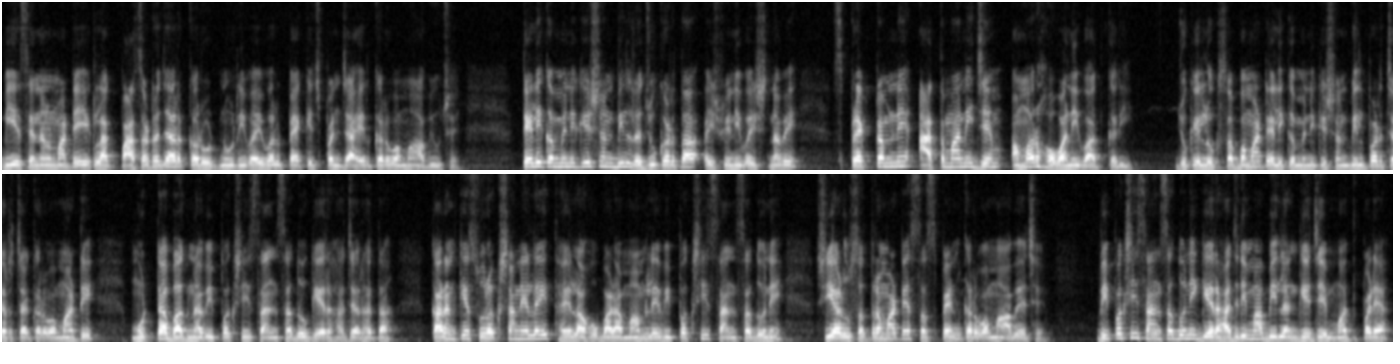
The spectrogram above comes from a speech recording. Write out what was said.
બીએસએનએલ માટે એક લાખ પાસઠ હજાર કરોડનું રિવાઇવલ પેકેજ પણ જાહેર કરવામાં આવ્યું છે. ટેલિકમ્યુનિકેશન બિલ રજૂ કરતા અશ્વિની વૈષ્ણવે સ્પ્રેક્ટમને આત્માની જેમ અમર હોવાની વાત કરી. જોકે લોકસભામાં ટેલિકમ્યુનિકેશન બિલ પર ચર્ચા કરવા માટે મોટાભાગના વિપક્ષી સાંસદો ગેરહાજર હતા. કારણ કે સુરક્ષાને લઈ થયેલા હોબાળા મામલે વિપક્ષી સાંસદોને શિયાળુ સત્ર માટે સસ્પેન્ડ કરવામાં આવ્યા છે. વિપક્ષી સાંસદોની ગેરહાજરીમાં બિલ અંગે જે મત પડ્યા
